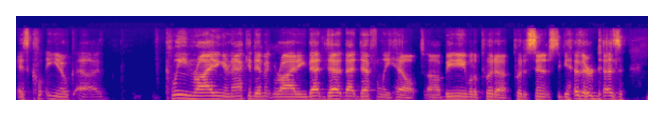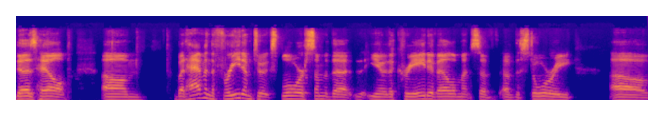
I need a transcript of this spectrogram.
as cl- you know, uh, clean writing and academic writing, that de- that definitely helped. Uh, being able to put a put a sentence together does does help. Um, but having the freedom to explore some of the you know the creative elements of of the story uh,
